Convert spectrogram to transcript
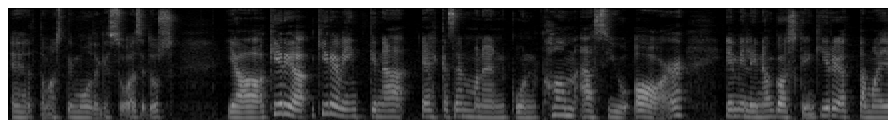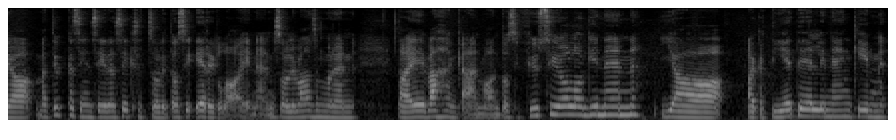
Ehdottomasti muutakin suositus. Ja kirja, kirjavinkkinä ehkä semmonen kuin Come As You Are, Emily Nogoskin kirjoittama, ja mä tykkäsin siitä siksi, että se oli tosi erilainen. Se oli vähän semmoinen, tai ei vähänkään, vaan tosi fysiologinen ja aika tieteellinenkin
